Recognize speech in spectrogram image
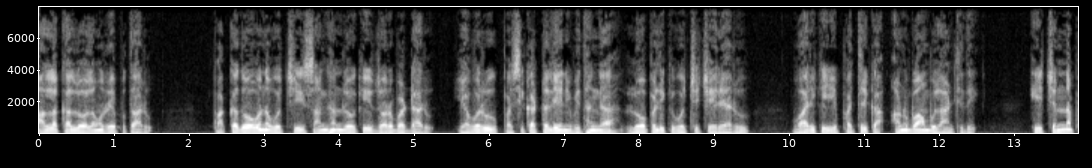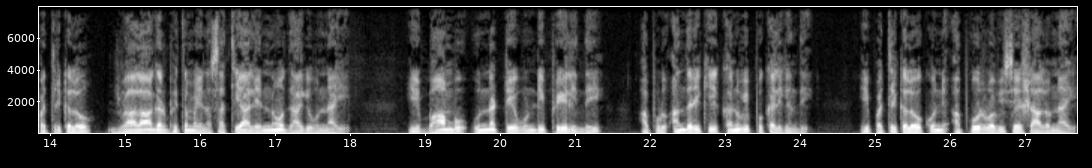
అల్లకల్లోలం రేపుతారు. పక్కదోవన వచ్చి సంఘంలోకి జొరబడ్డారు. ఎవరూ పసికట్టలేని విధంగా లోపలికి వచ్చి చేరారు. వారికి ఈ పత్రిక అణుబాంబు లాంటిది. ఈ చిన్న పత్రికలో జ్వాలాగర్భితమైన సత్యాలెన్నో దాగి ఉన్నాయి. ఈ బాంబు ఉన్నట్టే ఉండి పేలింది. అప్పుడు అందరికీ కనువిప్పు కలిగింది. ఈ పత్రికలో కొన్ని అపూర్వ విశేషాలున్నాయి.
